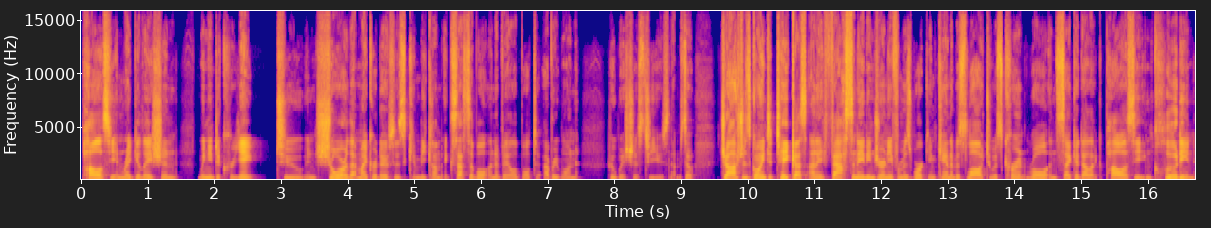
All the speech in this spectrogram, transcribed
policy and regulation we need to create to ensure that microdoses can become accessible and available to everyone who wishes to use them. So, Josh is going to take us on a fascinating journey from his work in cannabis law to his current role in psychedelic policy, including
